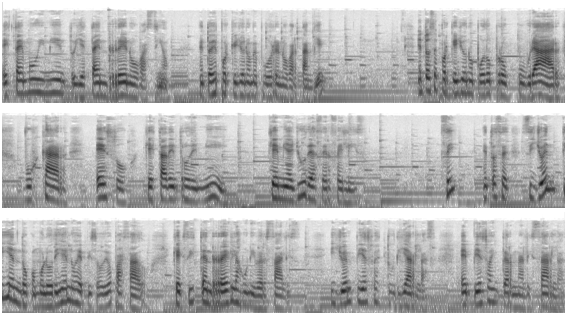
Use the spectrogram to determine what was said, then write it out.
está en movimiento y está en renovación. Entonces, ¿por qué yo no me puedo renovar también? Entonces, ¿por qué yo no puedo procurar, buscar eso que está dentro de mí, que me ayude a ser feliz? ¿Sí? Entonces, si yo entiendo, como lo dije en los episodios pasados, que existen reglas universales y yo empiezo a estudiarlas, empiezo a internalizarlas,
